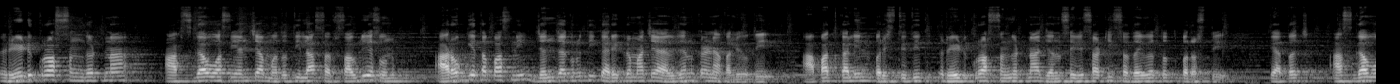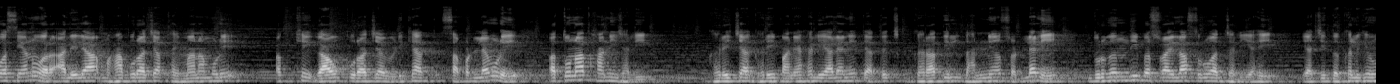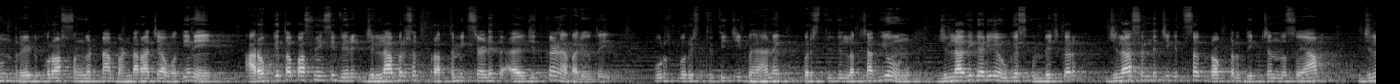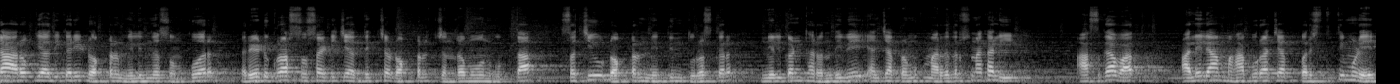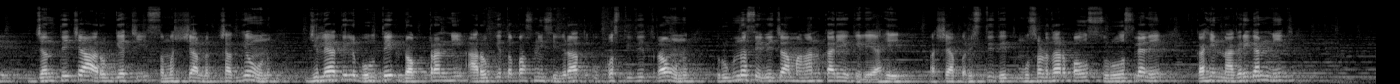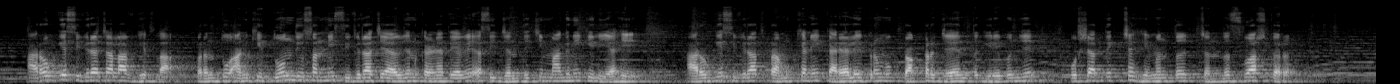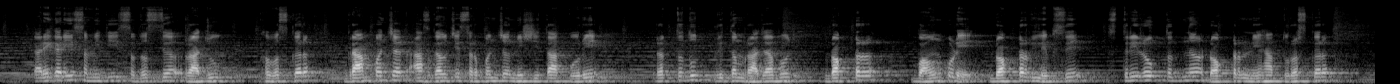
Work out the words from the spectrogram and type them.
Red cross संघटना आसगाववासियांच्या मदतीला सरसावली असून आरोग्य तपासणी जनजागृती कार्यक्रमाचे आयोजन करण्यात आले होते. आपत्कालीन परिस्थितीत रेड क्रॉस संघटना जनसेवेसाठी सदैव तत्पर असते. त्यातच आसगाववासियांवर आलेल्या महापुराच्या थैमानामुळे अख्खे गाव पुराच्या विडख्यात सापडल्यामुळे अतोनात हानी झाली. घरेच्या घरे पाण्याखाली आल्याने त्यातच घरातील धान्य सडल्याने दुर्गंधी पसरायला सुरुवात झाली आहे. याची दखल घेऊन रेड क्रॉस संघटना भंडाराच्या वतीने आरोग्य तपासणी शिबिर जिल्हा परिषद प्राथमिक शाळेत आयोजित करण्यात आले होते. पूर परिस्थितीची भयानक परिस्थिती लक्षात घेऊन जिल्हाधिकारी योगेश कुंभेजकर जिल्हा शल्यचिकित्सक डॉक्टर दीपचंद सोयाम जिल्हा आरोग्य अधिकारी doctor Milind Somkuwar red cross सोसायटीचे अध्यक्ष डॉक्टर चंद्रमोहन गुप्ता सचिव डॉक्टर नितीन तुरस्कर नीलकंठ रणदिवे यांच्या प्रमुख मार्गदर्शनाखाली आसगावात आलेल्या महापुराच्या परिस्थितीमुळे जनतेच्या आरोग्याची समस्या लक्षात घेऊन जिल्ह्यातील बहुतेक डॉक्टरांनी आरोग्य तपासणी शिबिरात उपस्थितीत राहून रुग्णसेवेचा महान कार्य केले आहे. अशा परिस्थितीत मुसळधार पाऊस सुरू असल्याने काही नागरिकांनी आरोग्य शिबिराचा लाभ घेतला परंतु आणखी दोन दिवसांनी शिबिराचे आयोजन करण्यात यावे अशी जनतेची मागणी केली आहे. आरोग्य शिबिरात प्रामुख्याने कार्यालय प्रमुख डॉक्टर जयंत गिरेपुंजे कोषाध्यक्ष हेमंत चंदस्वासकर कार्यकारी समिती सदस्य राजू खवसकर ग्रामपंचायत आसगावचे सरपंच निशिता कोरे रक्तदूत Pritam Rajabhoj doctor Bawankule doctor Lepse स्त्रीरोगतज्ञ doctor Neha Turaskar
